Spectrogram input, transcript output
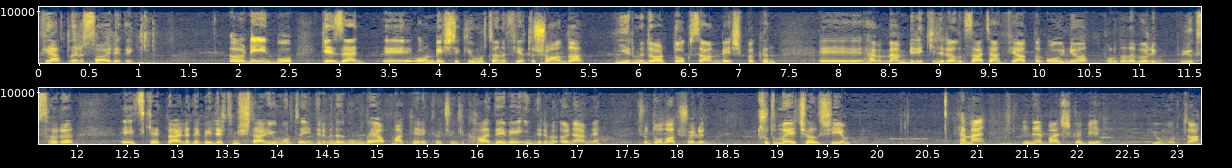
Fiyatları söyledik. Örneğin bu gezen e, 15'lik yumurtanın fiyatı şu anda 24.95 bakın e, hemen 1-2 liralık zaten fiyatlar oynuyor. Burada da böyle büyük sarı etiketlerle de belirtmişler yumurta indirimini. Bunu da yapmak gerekiyor çünkü KDV indirimi önemli. Şu dolap şöyle tutmaya çalışayım. Hemen yine başka bir yumurta.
